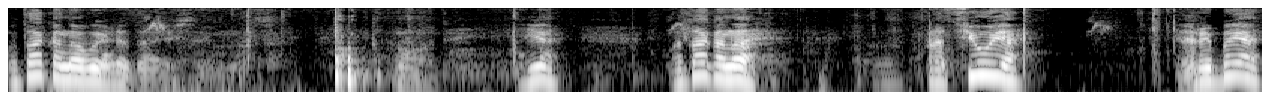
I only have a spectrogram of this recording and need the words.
Отак вона виглядає все у нас. От. І отак вона працює, грибе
